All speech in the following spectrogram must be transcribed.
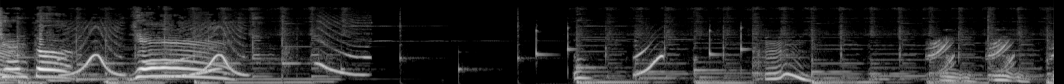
真的，耶！嗯嗯嗯嗯嗯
